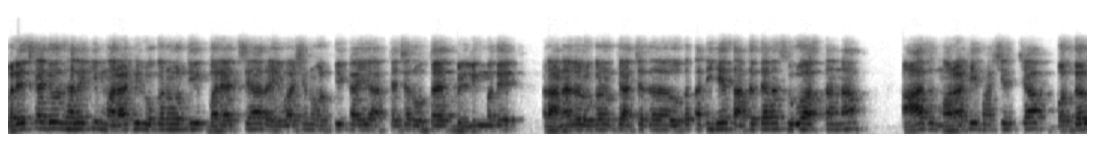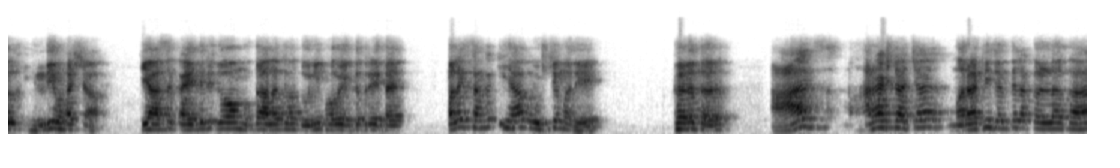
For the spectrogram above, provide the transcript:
बरेच काही दिवस झाले की मराठी लोकांवरती बऱ्याचशा रहिवाशांवरती काही अत्याचार होत आहेत. बिल्डिंगमध्ये राहणाऱ्या लोकांवरती अत्याचार होतात. आणि हे सातत्यानं सुरू असताना आज मराठी भाषेच्या बद्दल हिंदी भाषा की असं काहीतरी जेव्हा मुद्दा आला तेव्हा दोन्ही भाऊ एकत्र येत आहेत. मला एक सांगा की ह्या गोष्टीमध्ये खर तर आज महाराष्ट्राच्या मराठी जनतेला कळलं का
